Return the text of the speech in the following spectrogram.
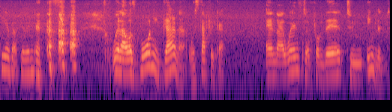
hear about Dorinda. well, I was born in Ghana, West Africa, and I went uh, from there to England.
